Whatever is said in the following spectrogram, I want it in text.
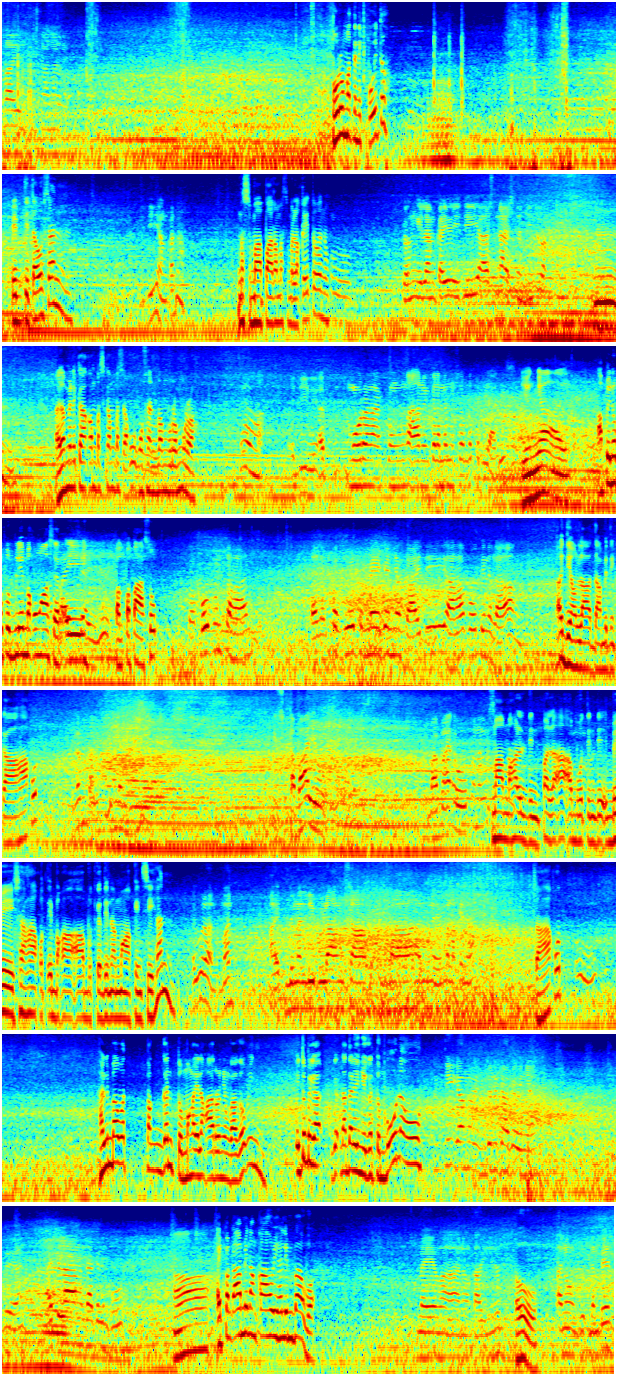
Kayo, bintana rin. Puro matinik po ito. 50,000. Hindi yan ka na. Mas ma, para mas malaki ito, ano? Oo. Kung ilang kayo, hindi as na, as na dito ah. Hmm. Alam mo, nagkakambas-kambas ako kung saan ba mura-mura. Yeah. Hindi, at mura nga kung aanin ka naman sa materialis. Yun nga ay. Ang pinoproblema ko nga sir ay pagpapasok. Kung pupuntahan, talagang pag, pag may ganyan ka, hindi ahakotin na lang. Ay, di ang dami din kakahakot. Ilang balik Is kabayo. Babae o pa lang. Mamahal din pala, aabutin di, be, sa hakot, eh baka aabot ka din ng mga kinsihan. Ay wala naman. Kahit 5,000 lang sa, sa ano na yun, malaki na. Sa hakot. Oo. Halimbawa, pag ganito, mga ilang araw niyong gagawin. Ito biga, dadalhin niyo ganitong buo na oh. Hindi ka nga, hindi na gagawin. Ito yan. Ay, ito lang ang dadalhin buo. Ah, ay pag amin ang kahoy halimbawa. May mga ano, kawin yun. Oo. Ano, good number.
